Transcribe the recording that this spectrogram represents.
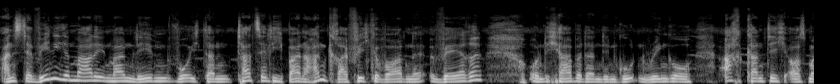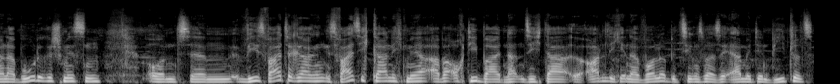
eines der wenigen Male in meinem Leben, wo ich dann tatsächlich beinahe handgreiflich geworden wäre. Und ich habe dann den guten Ringo achtkantig aus meiner Bude geschmissen. Und ähm, wie es weitergegangen ist, weiß ich gar nicht mehr. Aber auch die beiden hatten sich da äh, ordentlich in der Wolle, beziehungsweise er mit den Beatles.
